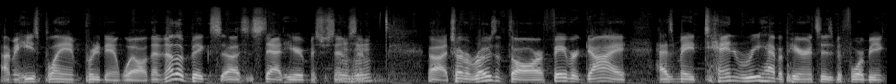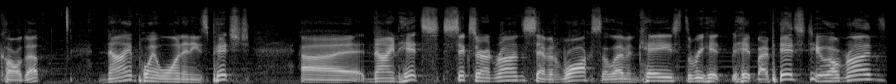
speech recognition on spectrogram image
I mean, he's playing pretty damn well. And then another big uh, stat here, Mr. Simpson. Uh, Trevor Rosenthal, our favorite guy, has made 10 rehab appearances before being called up. 9.1 innings pitched, uh, nine hits, six earned runs, seven walks, 11 Ks, three hit hit by pitch, two home runs.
